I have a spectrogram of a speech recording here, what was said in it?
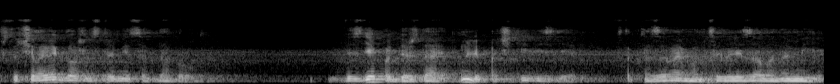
что человек должен стремиться к добру. Везде побеждает, ну или почти везде, в так называемом цивилизованном мире.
